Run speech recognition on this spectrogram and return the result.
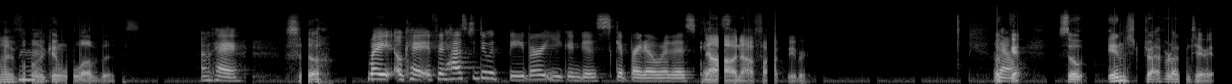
I Mhm. fucking love this. Okay. So Wait, okay. If it has to do with Bieber, you can just skip right over this. 'cause- no, no, fuck Bieber. No. Okay, so in Stratford, Ontario,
